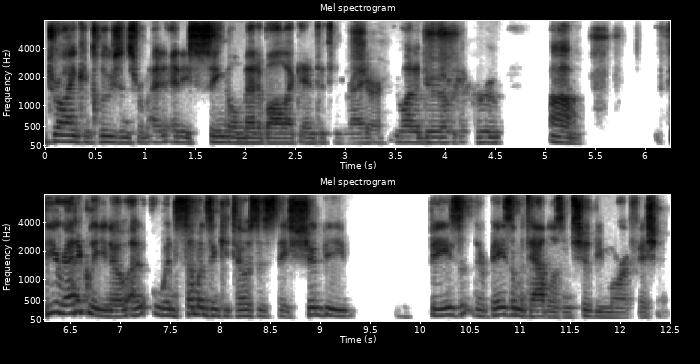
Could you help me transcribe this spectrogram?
drawing conclusions from any single metabolic entity, right? Sure. You want to do it with a group. Um, theoretically, you know, uh, when someone's in ketosis, they should be basal, their basal metabolism should be more efficient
